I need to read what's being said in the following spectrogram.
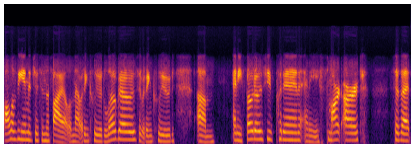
all of the images in the file, and that would include logos. It would include um, any photos you've put in, any smart art, so that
